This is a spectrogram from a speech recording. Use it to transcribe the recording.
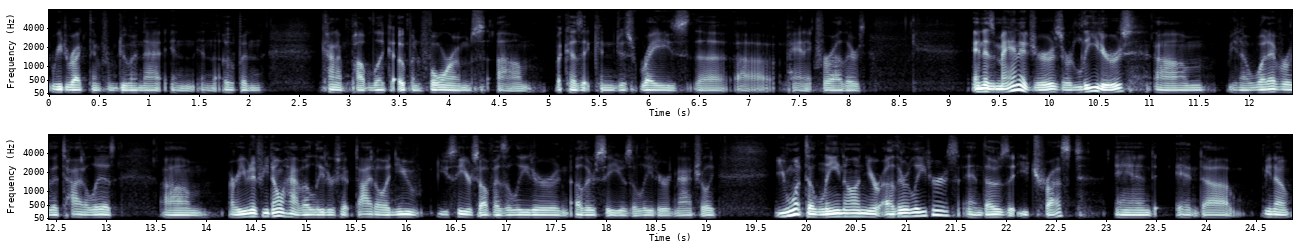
redirect them from doing that in in the open kind of public open forums um, because it can just raise the uh, panic for others. And as managers or leaders, um, you know, whatever the title is, um, or even if you don't have a leadership title and you you see yourself as a leader and others see you as a leader naturally, you want to lean on your other leaders and those that you trust, and and uh, you know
